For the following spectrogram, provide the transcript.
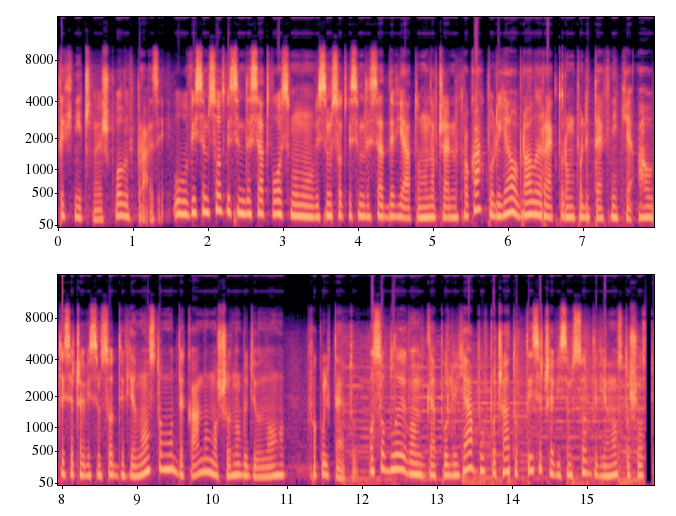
технічної школи в Празі. У 888-889 навчальних роках Полюя обрали ректором політехніки, а у 1890-му деканом машинобудівного факультету. Особливим для Полюя був початок 1896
